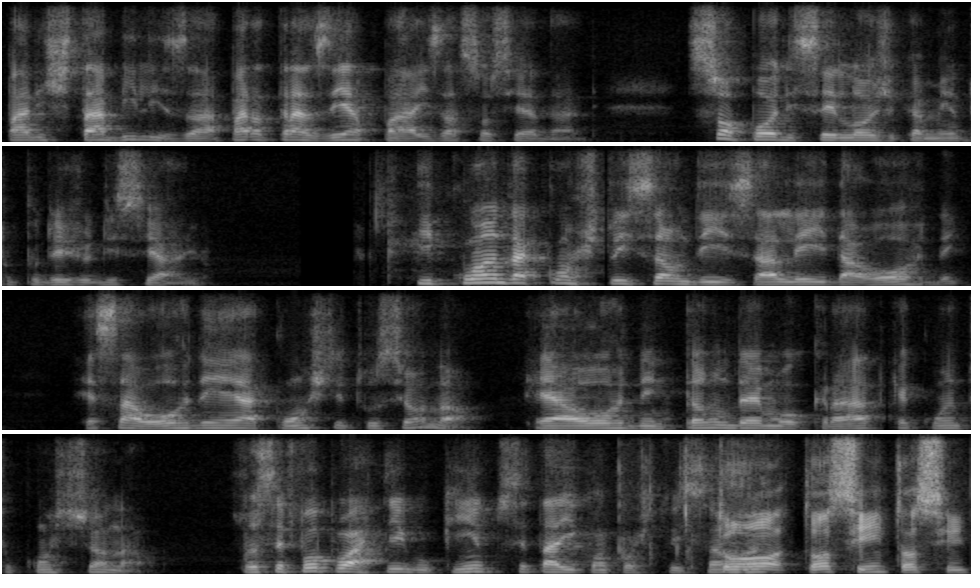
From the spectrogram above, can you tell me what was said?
para estabilizar, para trazer a paz à sociedade. Só pode ser, logicamente, o Poder Judiciário. E quando a Constituição diz a lei da ordem, essa ordem é a constitucional. É a ordem tão democrática quanto constitucional. Se você for para o artigo 5 você está aí com a Constituição? Tô, né? tô sim, tô sim.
